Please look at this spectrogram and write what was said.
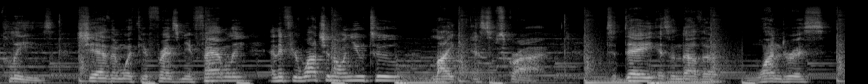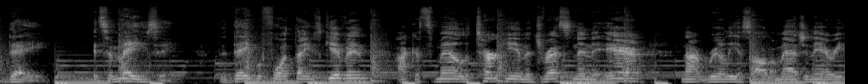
please share them with your friends and your family. And if you're watching on YouTube, like and subscribe. Today is another wondrous day. It's amazing. The day before Thanksgiving, I could smell the turkey and the dressing in the air. Not really, it's all imaginary,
